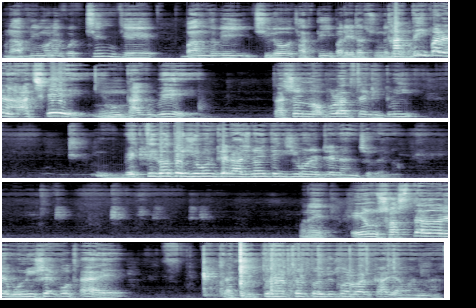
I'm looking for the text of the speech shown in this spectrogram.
মানে আপনি মনে করছেন যে বান্ধবী ছিল থাকতেই পারে এটার সঙ্গে থাকতেই পারে না আছে এবং থাকবে। তার সঙ্গে অপরাধটা কি? তুমি ব্যক্তিগত জীবনকে রাজনৈতিক জীবনে টেনে আনছো কেন? মানে এরকম সস্তা দরে মনীষা কোথায়? তার চিত্রনাট্য তৈরি করবার কাজ আমার না।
